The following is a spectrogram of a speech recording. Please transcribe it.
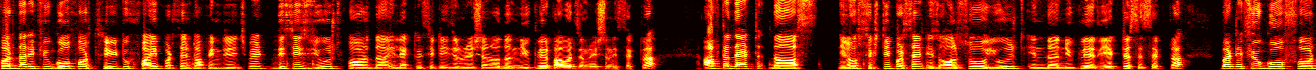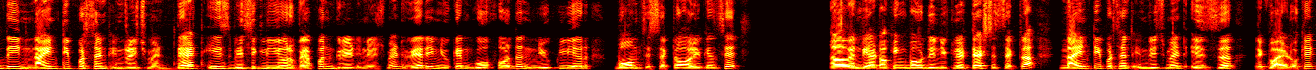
Further, if you go for 3 to 5% of enrichment, this is used for the electricity generation or the nuclear power generation, etc. After that, the you know 60% is also used in the nuclear reactors, etc. But if you go for the 90% enrichment, that is basically your weapon grade enrichment, wherein you can go for the nuclear bombs, etc. Or you can say, uh, when we are talking about the nuclear test, etc., 90% enrichment is uh, required. Okay.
